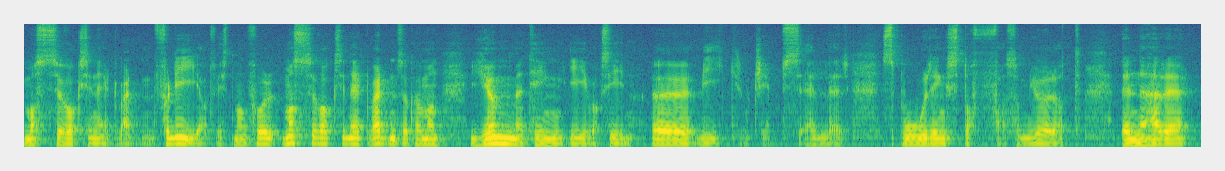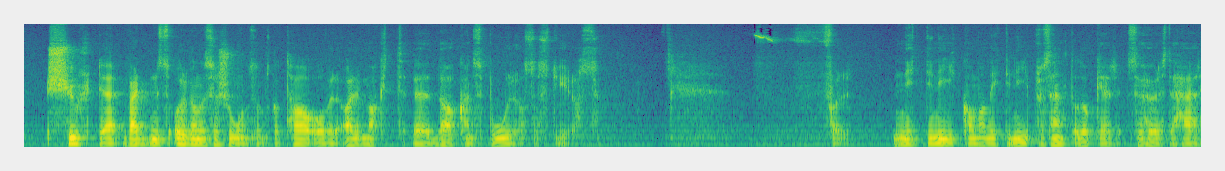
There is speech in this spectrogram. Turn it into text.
massevaksinert verden. Fordi at hvis man får massevaksinert verden, så kan man gjemme ting i vaksinen. Mikrochips eller sporingsstoffer som gjør at denne skjulte verdensorganisasjonen som skal ta over all makt, da kan spore oss og styre oss. For 99,99% av dere så høres det her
